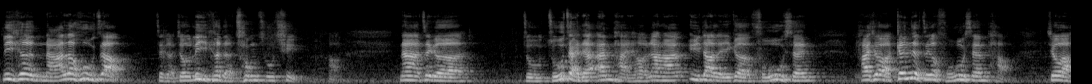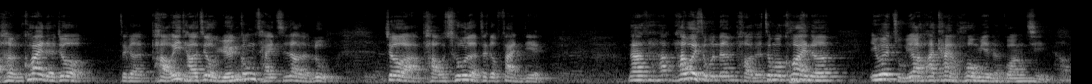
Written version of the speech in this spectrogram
立刻拿了护照，这个就立刻的冲出去啊。那这个主主宰的安排哈，让他遇到了一个服务生。他就要跟着这个服务生跑，就啊很快的就这个跑一条只有员工才知道的路，就啊跑出了这个饭店。那他他为什么能跑得这么快呢？因为主要他看后面的光景哈。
